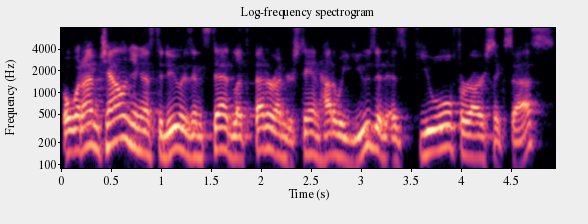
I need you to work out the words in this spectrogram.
But what I'm challenging us to do is instead, let's better understand how do we use it as fuel for our success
